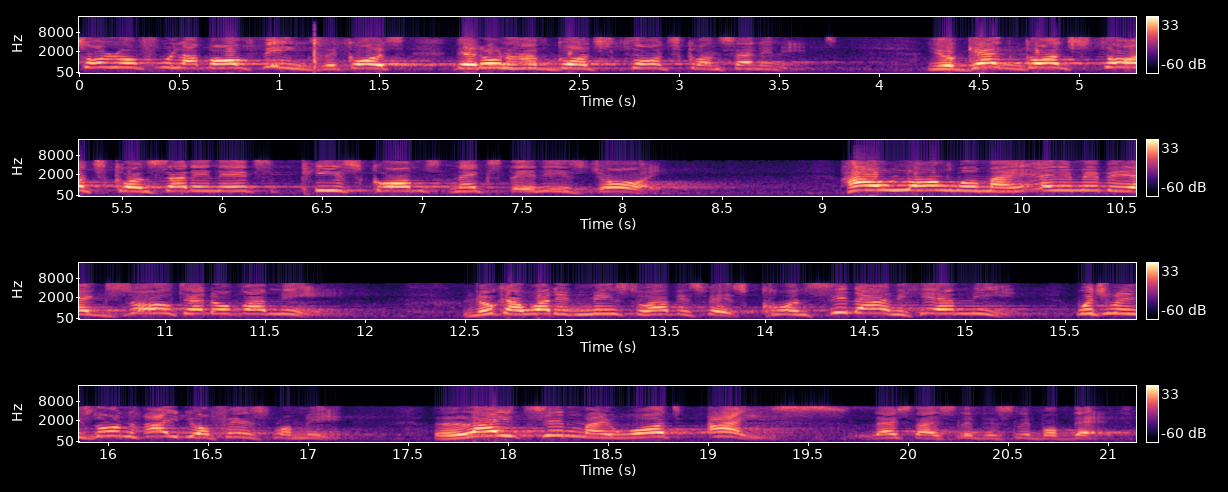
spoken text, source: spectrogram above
sorrowful about things because they don't have God's thoughts concerning it. You get God's thoughts concerning it, peace comes, next thing is joy. How long will my enemy be exalted over me? Look at what it means to have his face. Consider and hear me, which means don't hide your face from me. Lighten my what? Eyes, lest I sleep the sleep of death.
